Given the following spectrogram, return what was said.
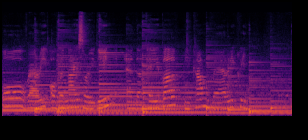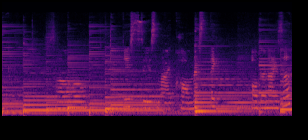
all very organized already and the table become very clean. So this is my domestic organizer.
